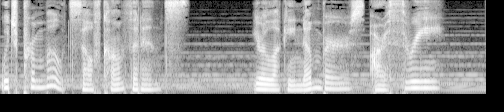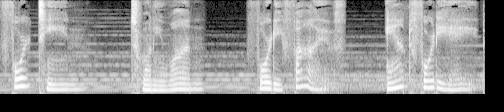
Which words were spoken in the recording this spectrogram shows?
which promotes self confidence. Your lucky numbers are 3, 14, 21, 45, and 48.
